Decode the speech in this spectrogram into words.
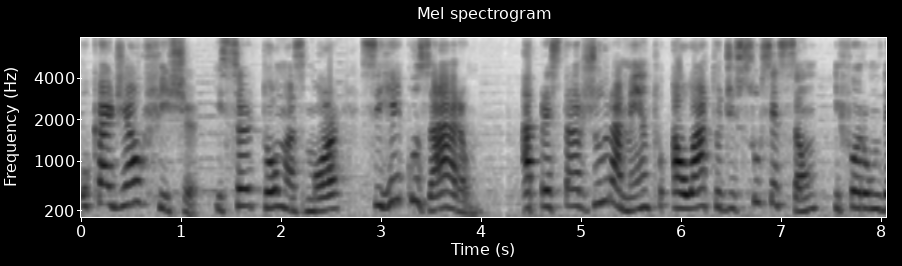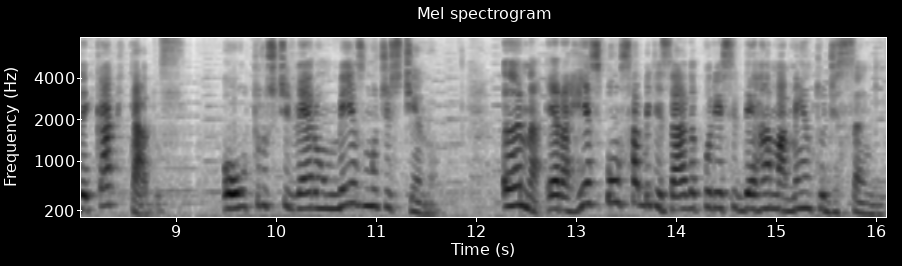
o cardeal Fisher e Sir Thomas More se recusaram a prestar juramento ao ato de sucessão e foram decapitados. Outros tiveram o mesmo destino. Ana era responsabilizada por esse derramamento de sangue.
